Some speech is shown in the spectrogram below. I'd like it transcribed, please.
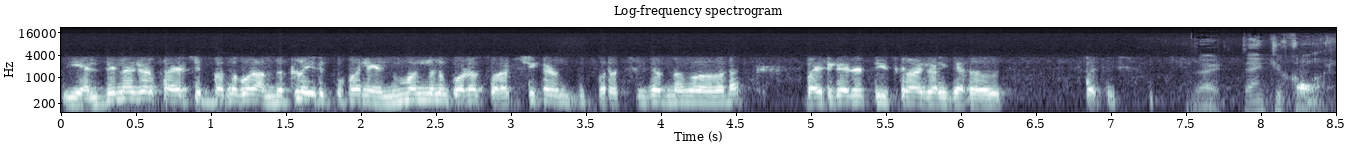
ఈ ఎల్బీ నగర్ ఫైర్ సిబ్బంది కూడా అందులో ఇరుక్కుపోయిన ఎనిమిది మందిని కూడా సురక్షిత సురక్షితంగా కూడా బయటకైతే తీసుకురాగలిగారు Satish. Right thank you Kumar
